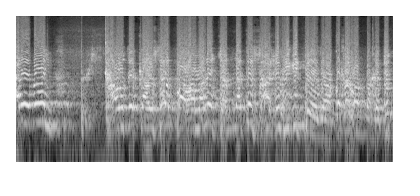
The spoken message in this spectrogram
আরে ভাই খাওয়াতে কাউসার পাওয়া মানে জান্নাতের সার্টিফিকেট পেয়ে যাওয়া। কথা কম পাখে ঠিক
